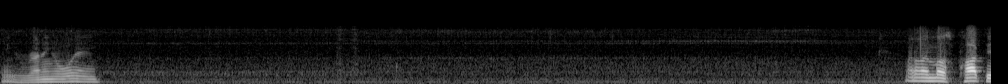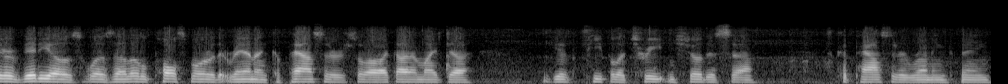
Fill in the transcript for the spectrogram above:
Thing's running away. One of my most popular videos was a little pulse motor that ran on capacitors, so I thought I might uh, give people a treat and show this uh, capacitor running thing.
